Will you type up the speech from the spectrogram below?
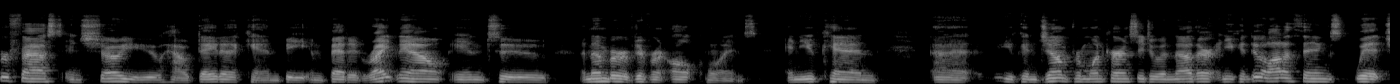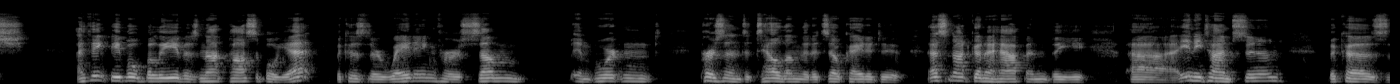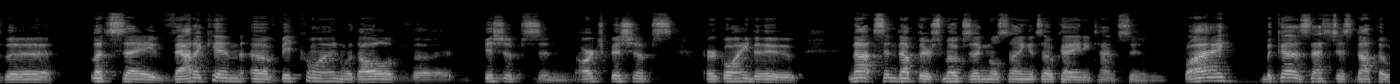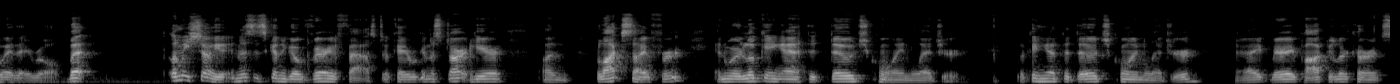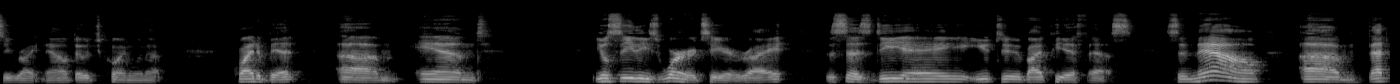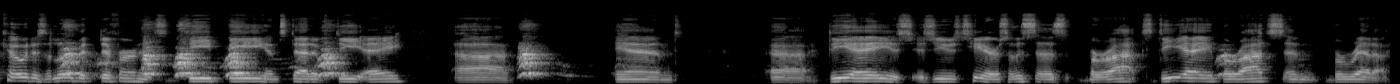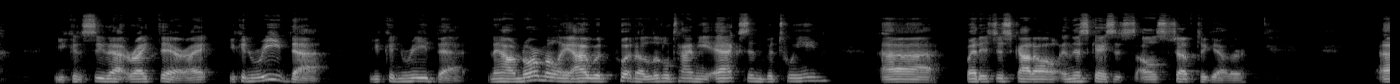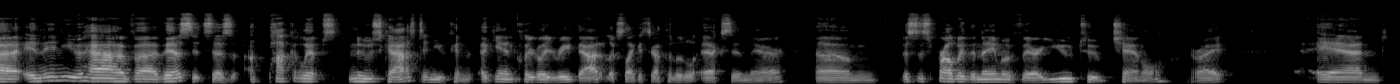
super fast and show you how data can be embedded right now into a number of different altcoins. And you can uh, you can jump from one currency to another, and you can do a lot of things which I think people believe is not possible yet because they're waiting for some important person to tell them that it's okay to do. That's not going to happen the uh, anytime soon because the let's say Vatican of Bitcoin with all of the bishops and archbishops are going to not send up their smoke signals saying it's okay anytime soon. Why? Because that's just not the way they roll. But let me show you, and this is going to go very fast. Okay, we're going to start here on BlockCypher, and we're looking at the Dogecoin ledger. Looking at the Dogecoin ledger, right? Very popular currency right now. Dogecoin went up quite a bit, um, and you'll see these words here, right? This says DA YouTube IPFS. So now um, that code is a little bit different. It's DB instead of DA. Uh, and uh, DA is, is used here. So this says Barats, DA, Barats, and Bereta. You can see that right there, right? You can read that. You can read that. Now, normally I would put a little tiny X in between. Uh, but it's just got all, in this case, it's all shoved together. Uh, and then you have uh, this, it says Apocalypse Newscast, and you can, again, clearly read that. It looks like it's got the little X in there. Um, this is probably the name of their YouTube channel, right? And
